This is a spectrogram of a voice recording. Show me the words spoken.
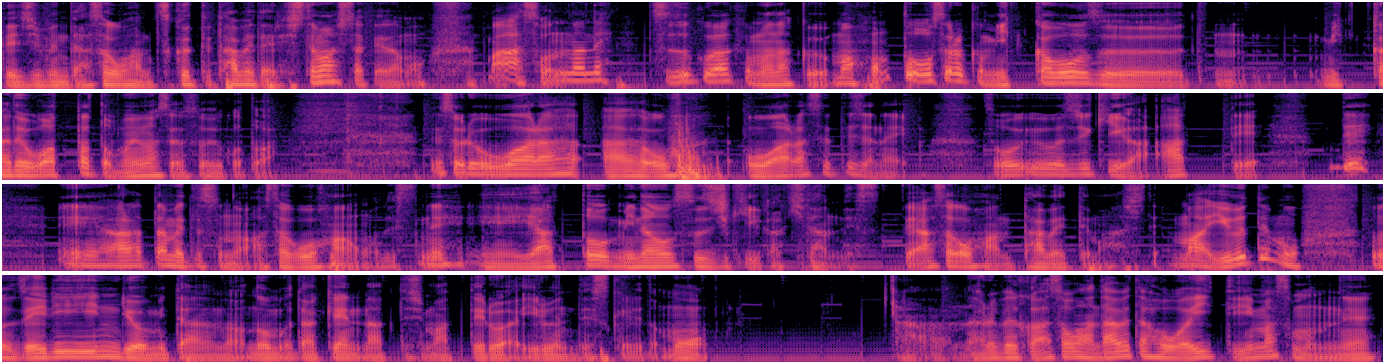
で自分で朝ごはん作って食べたりしてましたけども。まあそんなね続くわけもなくまあ本当おそらく三日坊主3日で終わったと思いますよそういうことは。でそれを終わらあ終わらせてじゃないよ。そういう時期があってで、えー、改めてその朝ごはんをですね、えー、やっと見直す時期が来たんです。で朝ごはん食べてまして。まあ言うてもそのゼリー飲料みたいなのを飲むだけになってしまってるはいるんですけれども。なるべく朝ごはん食べた方がいいって言いますもんね。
